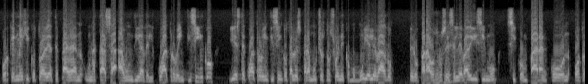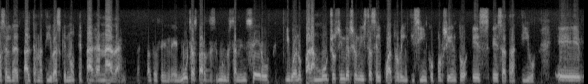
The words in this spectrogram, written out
porque en México todavía te pagan una tasa a un día del 4.25 y este 4.25 tal vez para muchos no suene como muy elevado, pero para otros es elevadísimo si comparan con otras alternativas que no te pagan nada. Las tasas en, muchas partes del mundo están en cero y bueno, para muchos inversionistas el 4,25% es, es atractivo. Eh,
